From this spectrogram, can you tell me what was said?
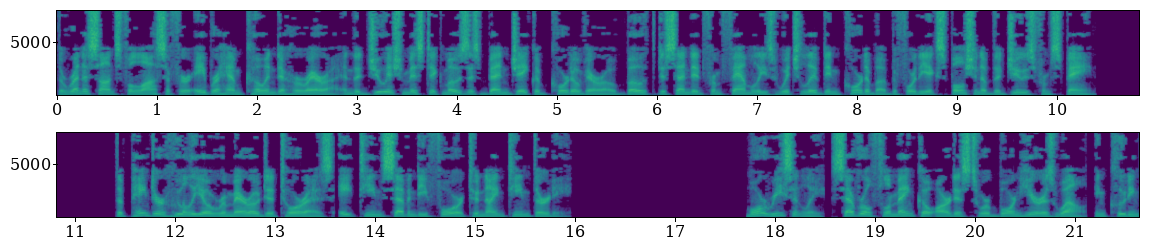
the Renaissance philosopher Abraham Cohen de Herrera and the Jewish mystic Moses ben Jacob Cordovero both descended from families which lived in Córdoba before the expulsion of the Jews from Spain. The painter Julio Romero de Torres (1874–1930). More recently, several flamenco artists were born here as well, including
